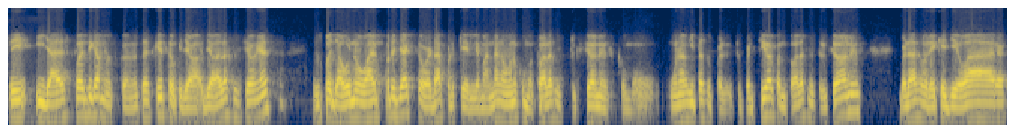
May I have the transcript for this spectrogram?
Sí, y ya después, digamos, cuando está escrito que lleva, lleva la sesión esta, pues ya uno va al proyecto, ¿verdad? Porque le mandan a uno como todas las instrucciones, como una hojita súper super chiva con todas las instrucciones, ¿verdad? Sobre qué llevar,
